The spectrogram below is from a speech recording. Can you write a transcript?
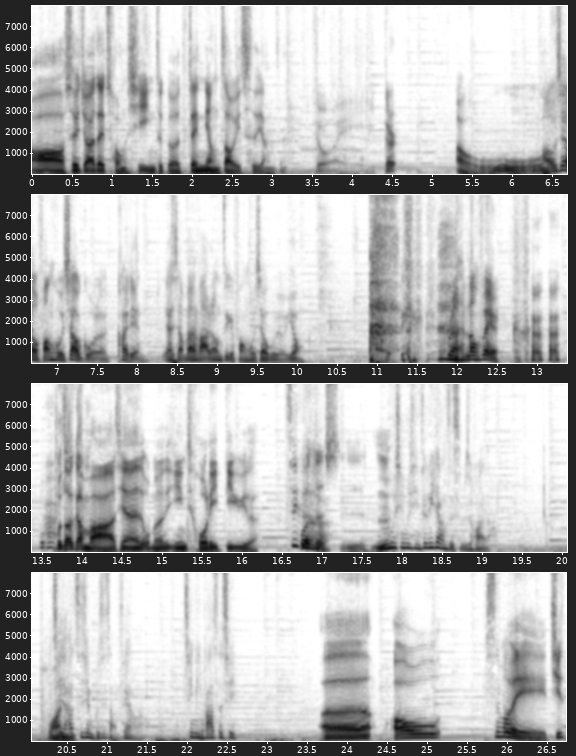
哦，所以就要再重新这个再酿造一次这样子。对的，哦，好，我现在有防火效果了，快点，要想办法让这个防火效果有用，不然很浪费。不知道干嘛，现在我们已经脱离地狱了，这个或者是嗯不，行不行，这个样子是不是换了？我记得他之前不是长这样啊，精灵发射器呃，哦，是吗？对，其实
